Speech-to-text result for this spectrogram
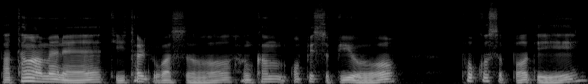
바탕화면에 디지털 교과서, 한컴 오피스 뷰, 포커스 버디,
